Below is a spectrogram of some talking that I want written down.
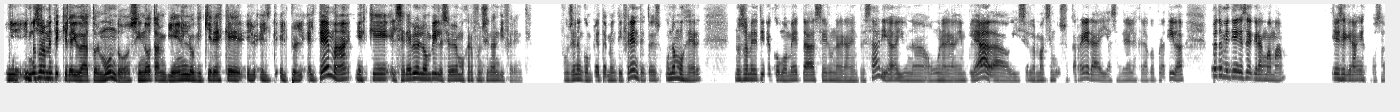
Y, no solamente quiere ayudar a todo el mundo, sino también lo que quiere es que el, tema es que el cerebro del hombre y el cerebro de la mujer funcionan diferente, funcionan completamente diferente. Entonces, una mujer no solamente tiene como meta ser una gran empresaria y una, o una gran empleada y ser la máxima de su carrera y ascender en la escala corporativa, pero también tiene que ser gran mamá, tiene que ser gran esposa,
